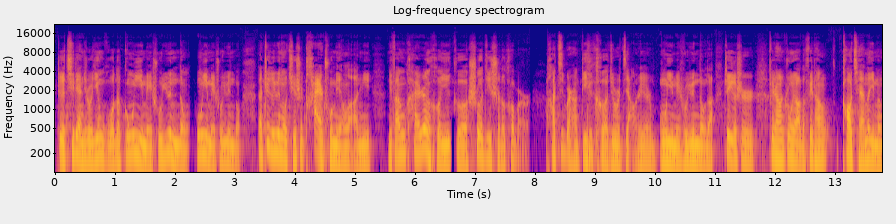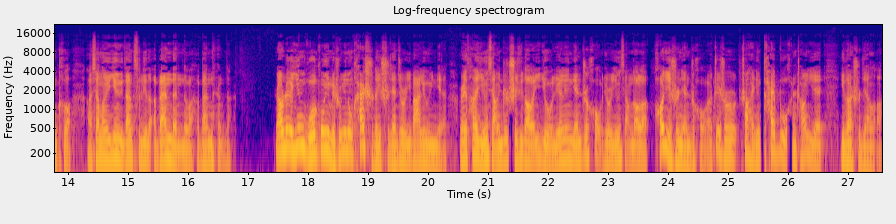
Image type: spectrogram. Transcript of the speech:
这个起点就是英国的工艺美术运动。工艺美术运动，那这个运动其实太出名了啊！你你翻开任何一个设计史的课本，它基本上第一课就是讲这个工艺美术运动的，这个是非常重要的、非常靠前的一门课啊，相当于英语单词里的 abandon，对吧？abandon 的。然后，这个英国工艺美术运动开始的时间就是一八六一年，而且它的影响一直持续到了一九零零年之后，就是影响到了好几十年之后啊。这时候，上海已经开埠很长一一段时间了啊。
